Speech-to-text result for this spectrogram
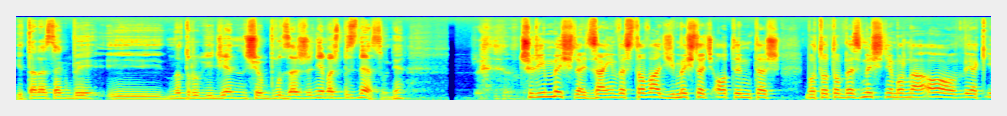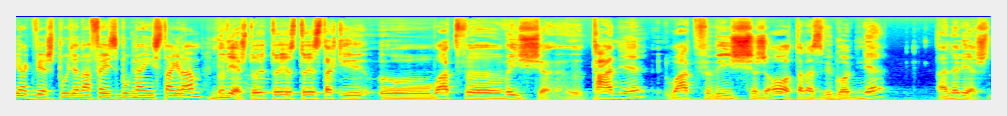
i teraz jakby i na drugi dzień się obudzasz, że nie masz biznesu, nie? Czyli myśleć, zainwestować i myśleć o tym też, bo to, to bezmyślnie można, o, jak, jak wiesz, pójdę na Facebook, na Instagram, No wiesz, to, to, jest, to jest takie e, łatwe wyjście. Tanie, łatwe wyjście, że o, teraz wygodnie, ale wiesz,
